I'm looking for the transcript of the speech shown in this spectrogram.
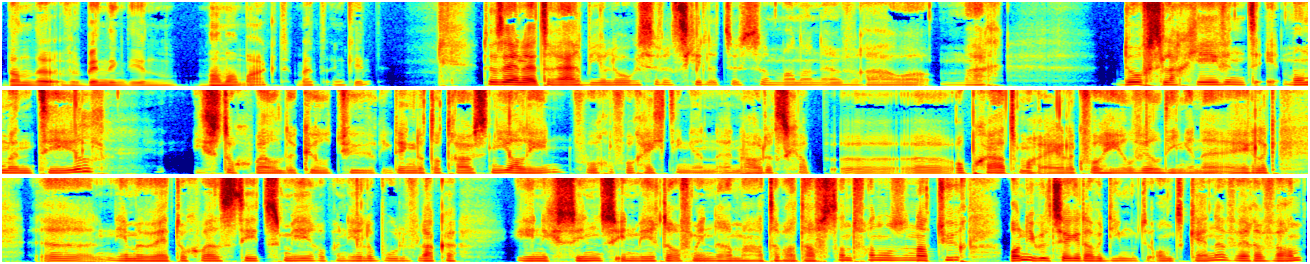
dan de verbinding die een mama maakt met een kind? Er zijn uiteraard biologische verschillen tussen mannen en vrouwen, maar doorslaggevend momenteel is toch wel de cultuur. Ik denk dat dat trouwens niet alleen voor, voor hechting en, en ouderschap uh, uh, opgaat, maar eigenlijk voor heel veel dingen. Hè. Eigenlijk uh, nemen wij toch wel steeds meer op een heleboel vlakken enigszins in meerdere of mindere mate wat afstand van onze natuur. Wat niet wil zeggen dat we die moeten ontkennen, verre van,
